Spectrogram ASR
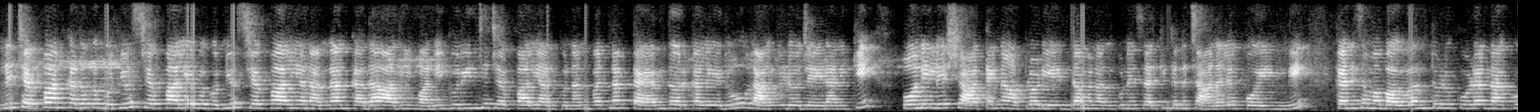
నేను చెప్పాను కదా ఒక గుడ్ న్యూస్ చెప్పాలి ఒక గుడ్ న్యూస్ చెప్పాలి అని అన్నాను కదా అది మనీ గురించే చెప్పాలి అనుకున్నాను. బట్ నాకు టైం దొరకలేదు లాంగ్ వీడియో చేయడానికి. పోనీలే షార్ట్ అయినా అప్లోడ్ చేద్దామని అనుకునేసరికి ఇంకా ఛానలే పోయింది. కనీసం మా భగవంతుడు కూడా నాకు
